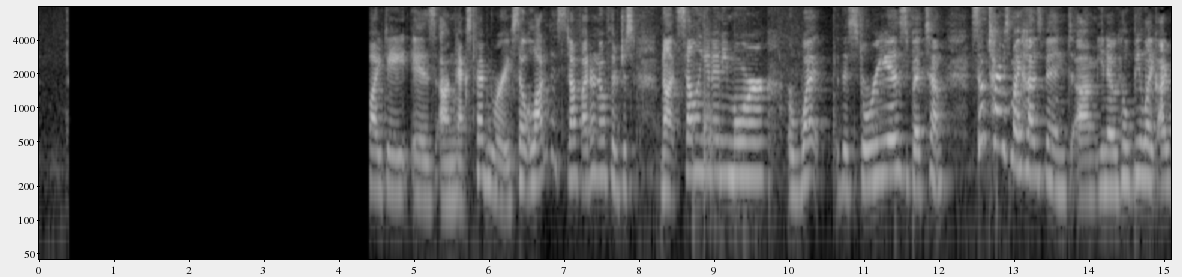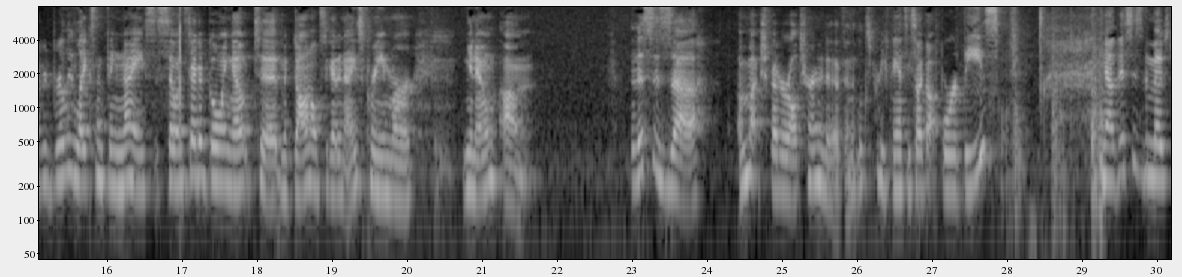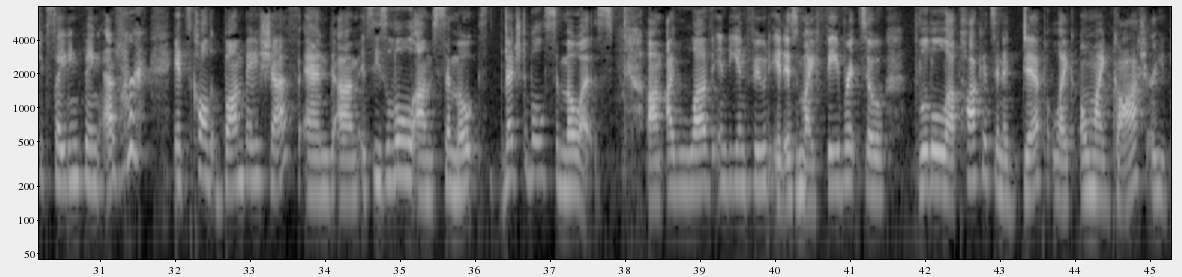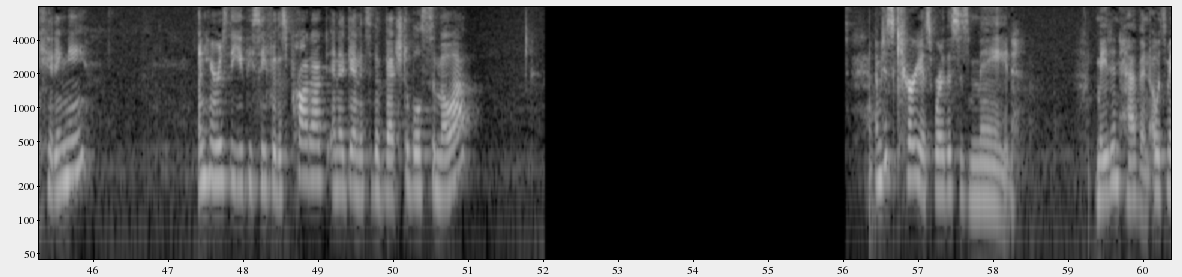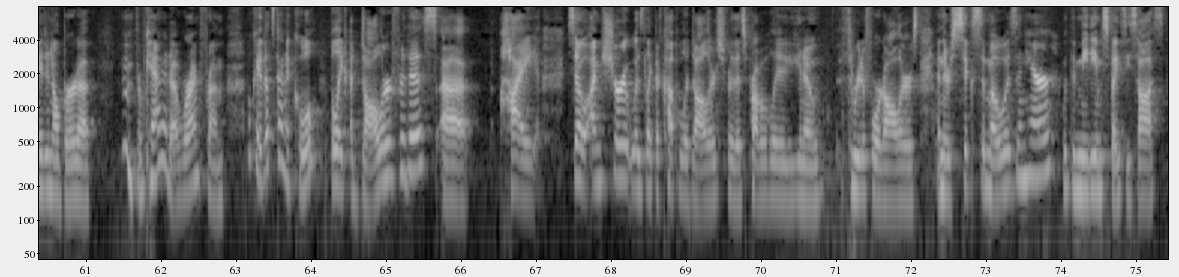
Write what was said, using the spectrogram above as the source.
By date is um, next February. So a lot of this stuff, I don't know if they're just not selling it anymore or what the story is, but um, sometimes my husband, um, you know, he'll be like, I would really like something nice. So instead of going out to McDonald's to get an ice cream or, you know, um, this is uh, a much better alternative and it looks pretty fancy. So I got four of these. Now this is the most exciting thing ever. It's called Bombay Chef and um, it's these little um, samo vegetable Samosas. Um, I love Indian food. It is my favorite. So little uh, pockets in a dip, like, oh my gosh, are you kidding me? And here is the UPC for this product. And again, it's the vegetable Samosa. I'm just curious where this is made. Made in heaven. Oh, it's made in Alberta. Hmm, from Canada, where I'm from. Okay, that's kind of cool. But like a dollar for this, uh, high. So I'm sure it was like a couple of dollars for this, probably, you know, three to four dollars. And there's six Samosas in here with the medium spicy sauce.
